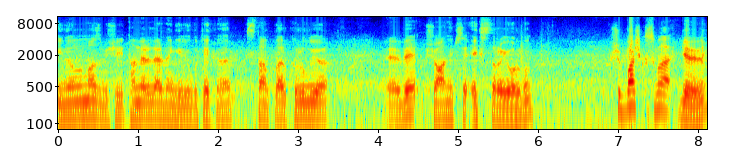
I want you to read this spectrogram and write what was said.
inanılmaz bir şey. Tanerelerden geliyor bu tekneler. Standlar kırılıyor. E, ve şu an hepsi ekstra yorgun. Şu baş kısmına gelelim.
